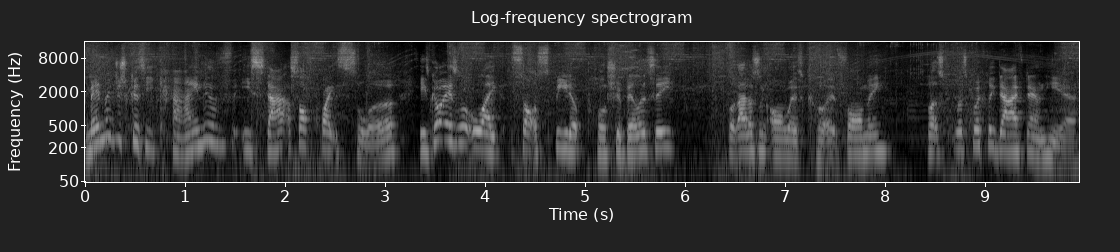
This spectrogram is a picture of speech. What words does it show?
Mainly just because he kind of, he starts off quite slow. He's got his little, like, sort of speed up push ability, but that doesn't always cut it for me. Let's, let's quickly dive down here.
